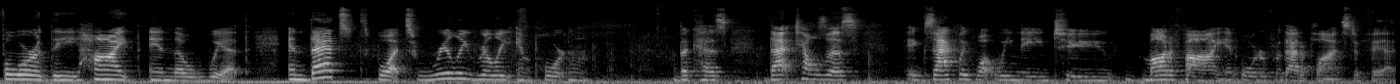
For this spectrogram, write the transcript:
for the height and the width. And that's what's really, really important because that tells us exactly what we need to modify in order for that appliance to fit.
